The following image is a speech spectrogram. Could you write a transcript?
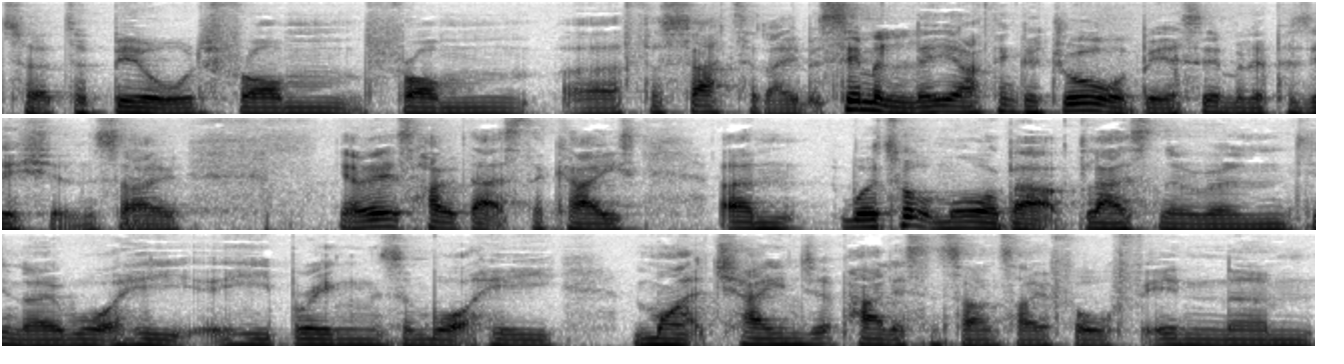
to, to build from from uh, for Saturday. But similarly, I think a draw would be a similar position. So, you know, let's hope that's the case. Um, we'll talk more about Glasner and you know what he, he brings and what he might change at Palace and so on and so forth in um,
